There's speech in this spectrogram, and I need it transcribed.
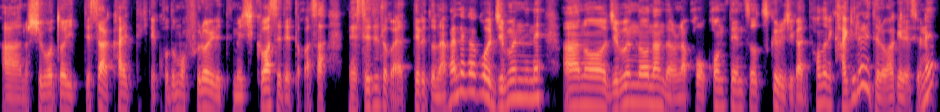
あの仕事行ってさ、帰ってきて子供風呂入れて飯食わせてとかさ、寝せてとかやってると、なかなかこう自分にね、あの自分のなんだろうな、こうコンテンツを作る時間って本当に限られてるわけですよね。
